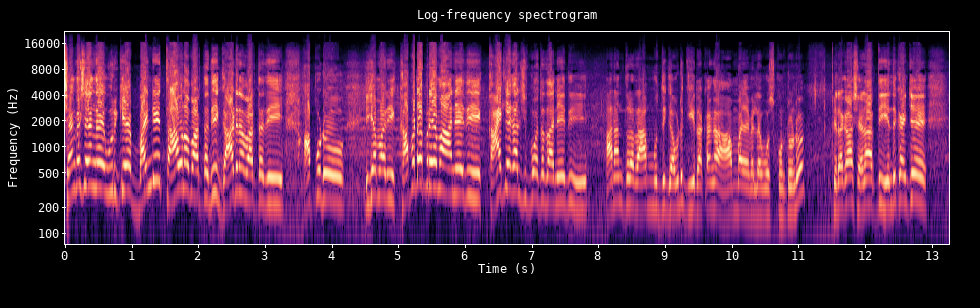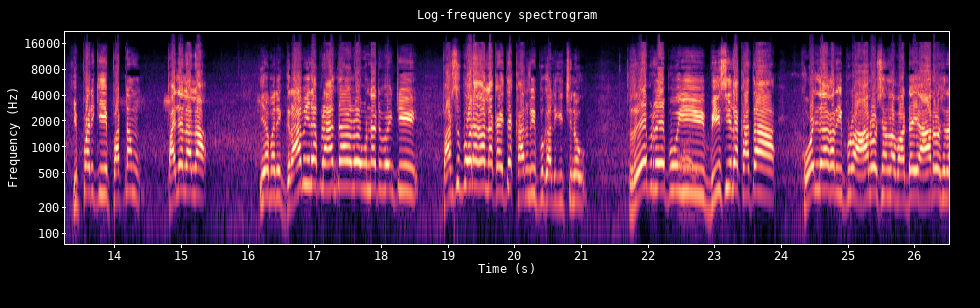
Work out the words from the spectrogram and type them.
శంగశంగ ఉరికే బండి తావున పడుతుంది గాడిన పడుతుంది అప్పుడు ఇక మరి కపట ప్రేమ అనేది కాట్య కలిసిపోతుంది అనేది అనంతుల రామ్మూర్తి గౌడు ఈ రకంగా అమ్మాయి వెళ్ళబోసుకుంటుండు పిరగా శనార్థి ఎందుకంటే ఇప్పటికీ పట్నం పల్లెలల్లా ఇక మరి గ్రామీణ ప్రాంతాలలో ఉన్నటువంటి పరుసు పోరగాళ్ళకైతే కనువిప్పు కలిగించినవు. రేపు రేపు ఈ బీసీల కథ కోళ్ళగా ఇప్పుడు ఆలోచనలు పడ్డాయి ఆలోచన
